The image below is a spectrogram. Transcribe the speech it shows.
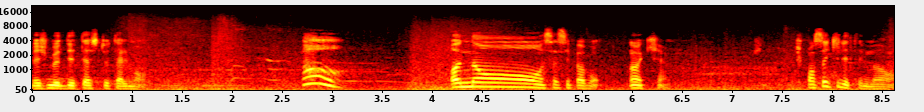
Mais je me déteste tellement. Oh Oh non Ça c'est pas bon. Ok. Je pensais qu'il était mort.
